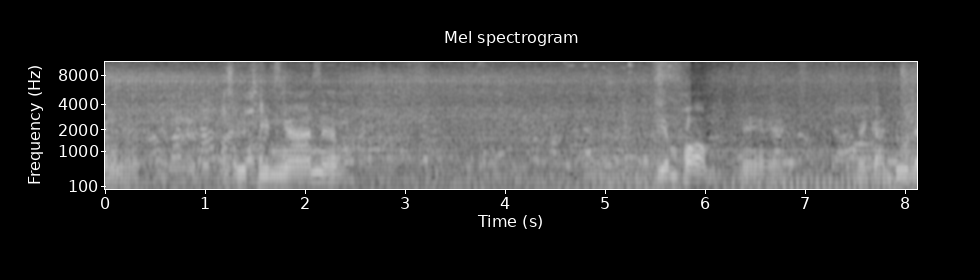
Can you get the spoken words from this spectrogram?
นี่ฮะนี่คือทีมงานนะครับ เตรียมพร้อมนี่ในการดูแล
